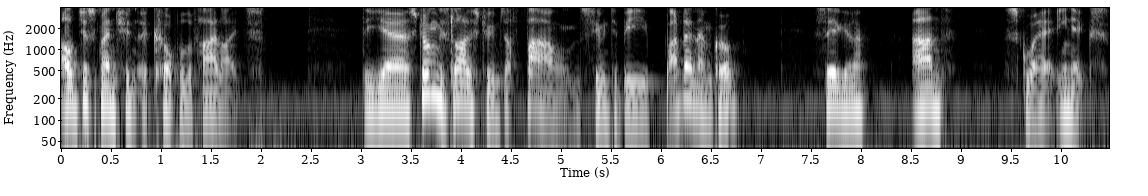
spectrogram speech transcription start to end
I'll just mention a couple of highlights. The uh, strongest live streams I found seem to be Bandai Namco, Sega, and Square Enix.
